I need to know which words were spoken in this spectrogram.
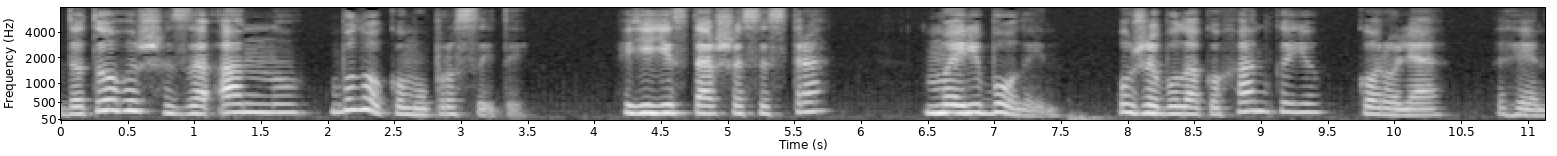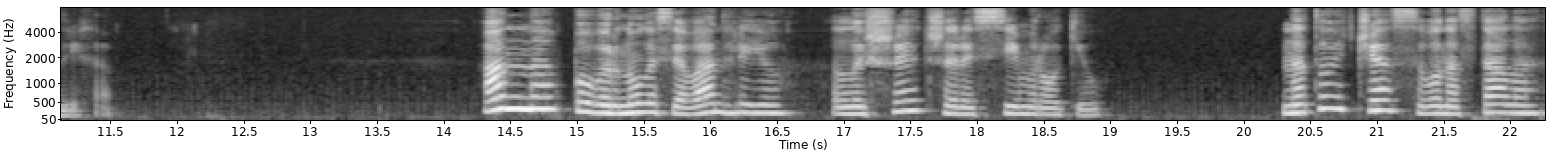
До того ж, за Анну було кому просити. Її старша сестра Мері Болейн уже була коханкою короля Генріха. Анна повернулася в Англію лише через сім років. На той час вона стала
